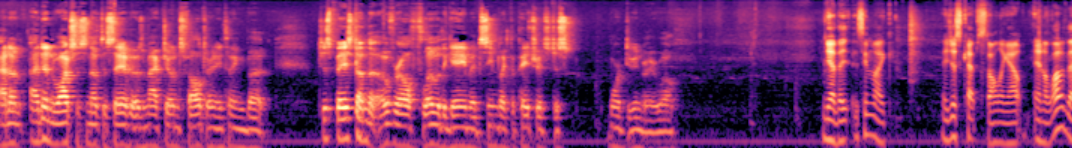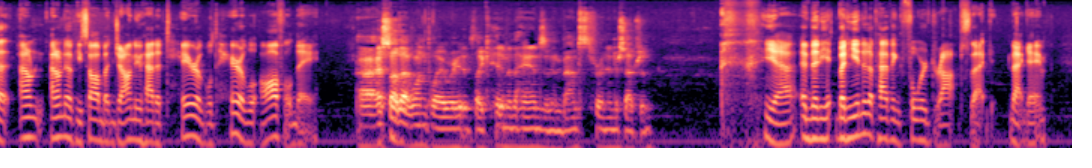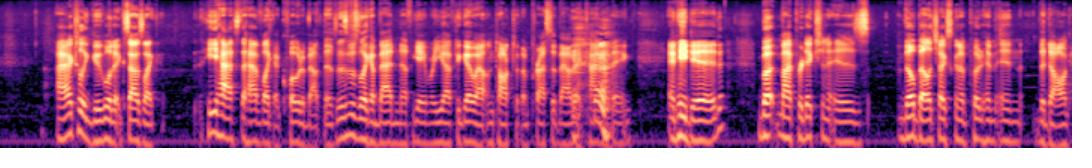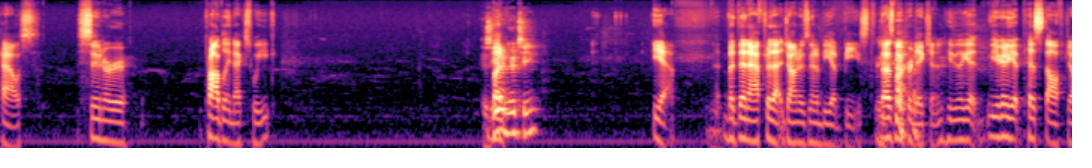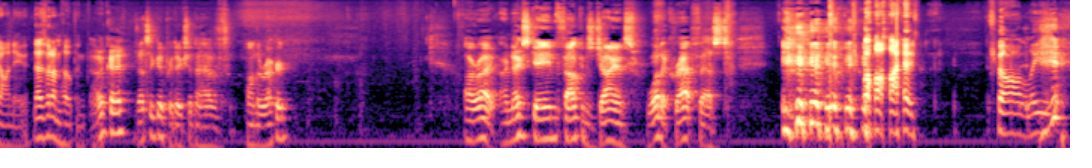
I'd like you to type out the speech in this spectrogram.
I don't. I didn't watch this enough to say if it was Mac Jones' fault or anything. But just based on the overall flow of the game, it seemed like the Patriots just weren't doing very well. yeah, they it seemed like they just kept stalling out, and a lot of that I don't I don't know if you saw, but John Jonnu had a terrible, terrible, awful day. Uh, I saw that one play where it like hit him in the hands and then bounced for an interception. Yeah, and then he but he ended up having four drops that that game. I actually googled it because I was like, he has to have like a quote about this. This was like a bad enough game where you have to go out and talk to the press about it, kind of thing, and he did. But my prediction is Bill Belichick's going to put him in the doghouse sooner, probably next week. Is he But- on your team? Yeah. But then after that, John Jonnu's going to be a beast. That's my prediction. He's going to get you're going to get pissed off, Johnu. That's what I'm hoping for. Okay, that's a good prediction to have on the record. All right, our next game, Falcons Giants. What a crap fest. God. Golly.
